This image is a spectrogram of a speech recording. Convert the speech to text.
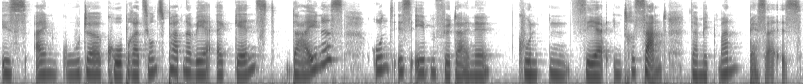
ist ein guter Kooperationspartner, wer ergänzt deines und ist eben für deine Kunden sehr interessant, damit man besser ist.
